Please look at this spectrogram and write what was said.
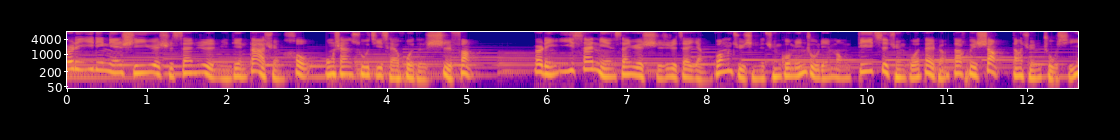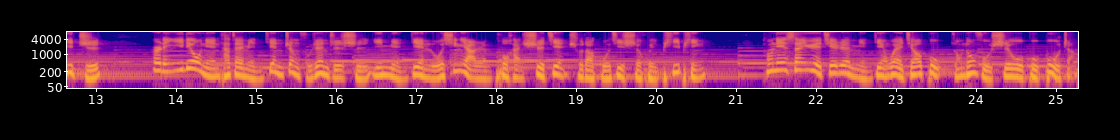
二零一零年十一月十三日，缅甸大选后，翁山苏基才获得释放。二零一三年三月十日，在仰光举行的全国民主联盟第一次全国代表大会上，当选主席一职。二零一六年，他在缅甸政府任职时，因缅甸罗兴亚人迫害事件受到国际社会批评。同年三月，接任缅甸外交部总统府事务部部长，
